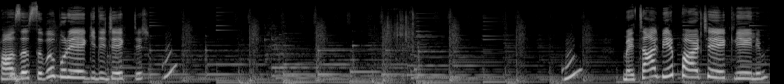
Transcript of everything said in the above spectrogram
Fazla sıvı buraya gidecektir. Metal bir parça ekleyelim.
